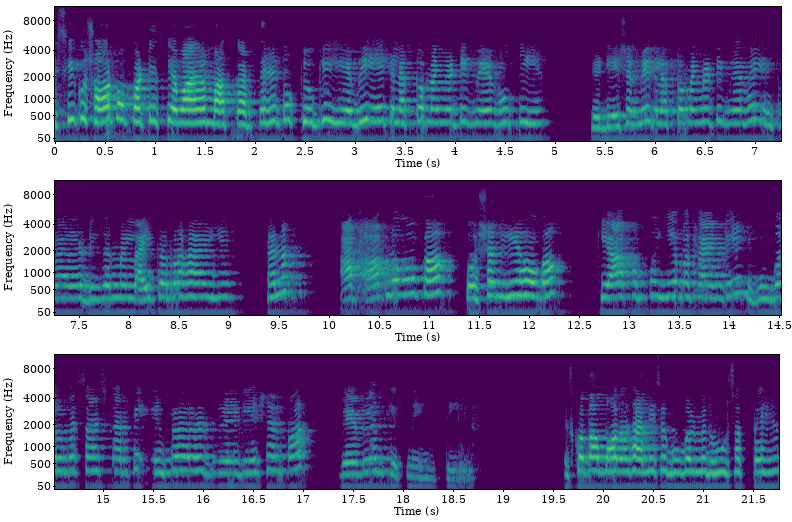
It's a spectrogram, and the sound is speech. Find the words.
इसकी कुछ और प्रॉपर्टीज़ के बारे में बात करते हैं तो क्योंकि ये भी एक इलेक्ट्रोमैग्नेटिक वेव होती है। रेडिएशन में एक इलेक्ट्रोमैग्नेटिक वेव है इंफ्रारेड रीजन में लाई कर रहा है ये, है ना? अब आप लोगों का क्वेश्चन ये होगा कि आप हमको ये बताएँगे गूगल पे सर्च करके इंफ्रारेड रेडिएशन पर वेवलेंथ कितनी होती है। इसको तो आप बहुत आसानी से गूगल में ढूंढ सकते हैं,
